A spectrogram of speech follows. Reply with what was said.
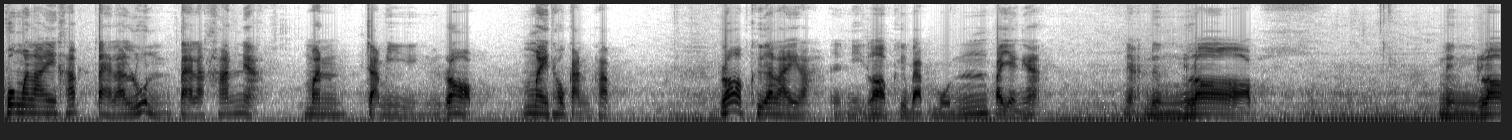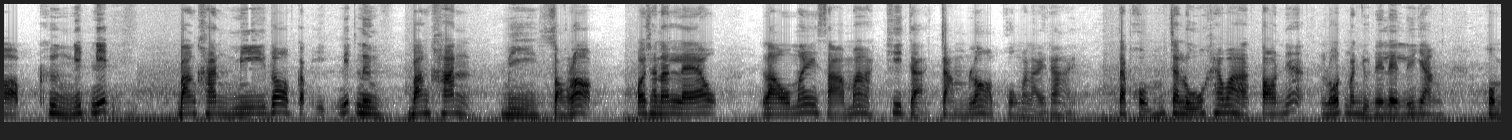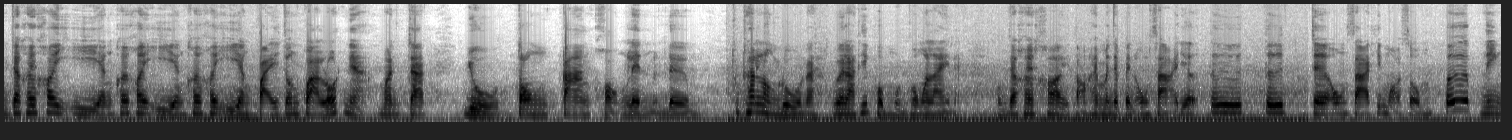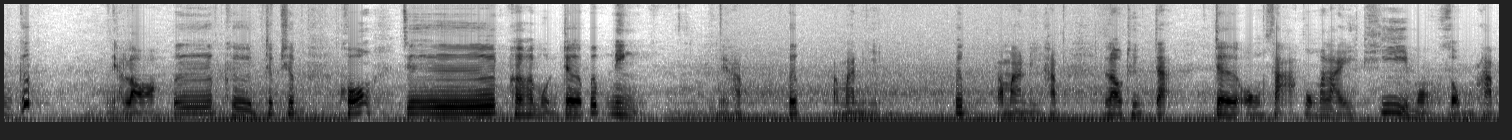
พวงมาลัยครับ แต่ละรุ่นแต่ละคันเนี่ยมันจะมีรอบไม่เท่ากันครับ รอบคืออะไรล่ะนี่รอบคือแบบหมุนไปอย่างเนี้ยเนี่ยหนึ่งรอบหนึ่งรอบครึ่งนิดนิดๆบางคันมีรอบกับอีกนิดนึง บางคันมีสองรอบ เพราะฉะนั้นแล้วเราไม่สามารถที่จะจำรอบพวงมาลัยได้ แต่ผมจะรู้แค่ว่าตอนเนี้ยรถมันอยู่ในเลนหรือยัง ผมจะค่อยๆเอียง ค่อยๆเอียง ค่อยๆเอียงไปจนกว่ารถเนี่ยมันจะอยู่ตรงกลางของเลนเหมือนเดิม ทุกท่านลองดูนะ เวลาที่ผมหมุนพวงมาลัยเนี่ยผมจะค่อยๆ ต่อให้มันจะเป็นองศาเยอะตืดตืดเจอองศาที่เหมาะสมปุ๊บนิ่งกึ๊บเนี่ยรอปุ๊บคืนชึบชึบโค้งจืดค่อยๆหมุนเจอปุ๊บนิ่งนี่ยครับปุ๊บประมาณนี้ปุ๊บประมาณนี้ครับ เราถึงจะ เจอองศาพวงมาลัยที่เหมาะสมครับ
